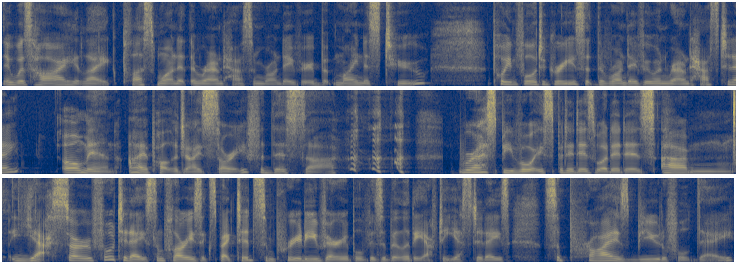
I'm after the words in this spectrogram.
it was high, like plus one at the Roundhouse and Rendezvous, but minus 2.4 degrees at the Rendezvous and Roundhouse today. Oh man, I apologize. Sorry for this uh, raspy voice, but it is what it is. Um, yeah, so for today, some flurries expected, some pretty variable visibility after yesterday's surprise beautiful day.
